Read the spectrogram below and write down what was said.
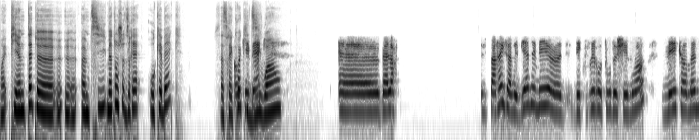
Oui, puis il y a une- peut-être euh, euh, un petit, mettons, je te dirais, au Québec, ça serait quoi Au qui dit wow? Euh, ben alors, pareil, j'avais bien aimé découvrir autour de chez moi, mais quand même,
